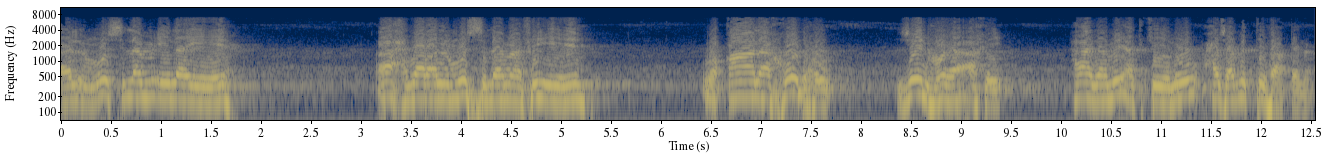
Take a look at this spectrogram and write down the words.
المسلم إليه أحضر المسلم فيه وقال خذه زنه يا أخي. هذا مئة كيلو حسب اتفاقنا.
